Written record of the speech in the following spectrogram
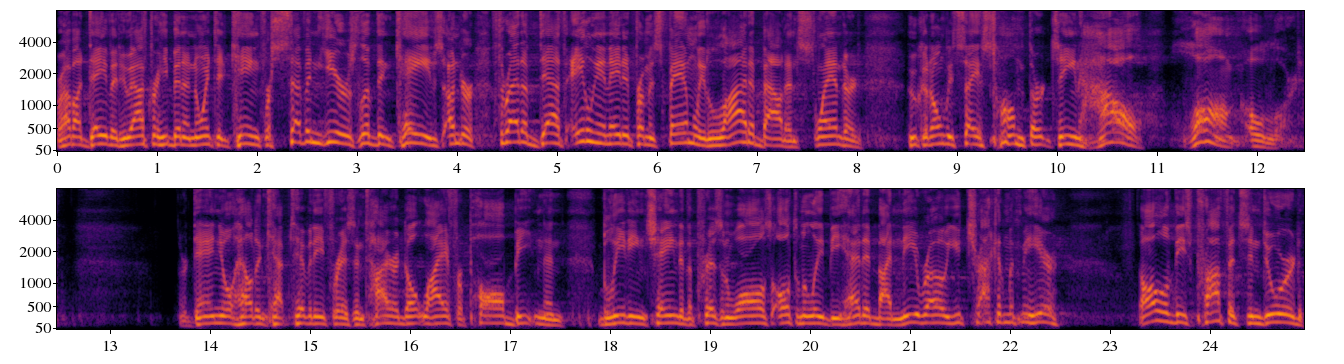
Or how about David, who, after he'd been anointed king for seven years, lived in caves under threat of death, alienated from his family, lied about and slandered, who could only say, Psalm 13, How long, O Lord? Or Daniel held in captivity for his entire adult life, or Paul beaten and bleeding, chained to the prison walls, ultimately beheaded by Nero. You tracking with me here? All of these prophets endured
